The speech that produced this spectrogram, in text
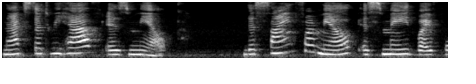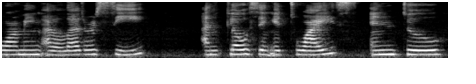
Next that we have is milk. The sign for milk is made by forming a letter C and closing it twice into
